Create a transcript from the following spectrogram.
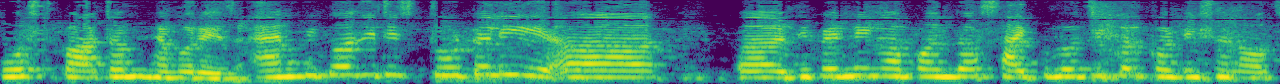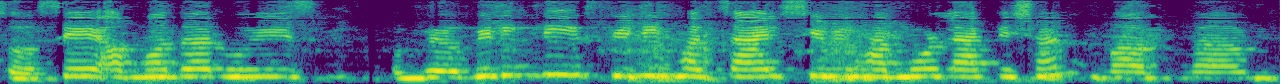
postpartum hemorrhage, and because it is totally uh, uh, depending upon the psychological condition also. Say a mother who is wi- willingly feeding her child, she will have more lactation, uh, um,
